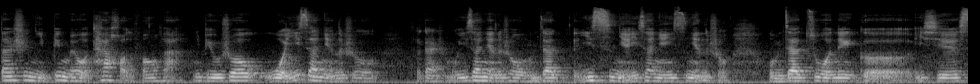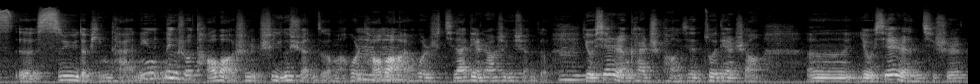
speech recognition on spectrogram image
但是你并没有太好的方法。你比如说，我一三年的时候在干什么？我一三年的时候，我们在一四年、一三年、一四年的时候，我们在做那个一些呃私域的平台。因为那个时候淘宝是是一个选择嘛，或者淘宝啊，或者是其他电商是一个选择。有些人开始吃螃蟹做电商，嗯，有些人其实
